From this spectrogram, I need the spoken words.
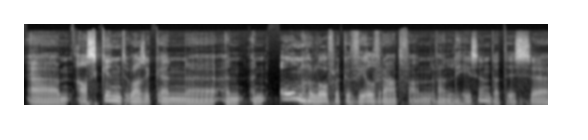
Ehm, als kind was ik een, uh, een, een ongelooflijke veelvraat van, van lezen. Dat is, uh,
